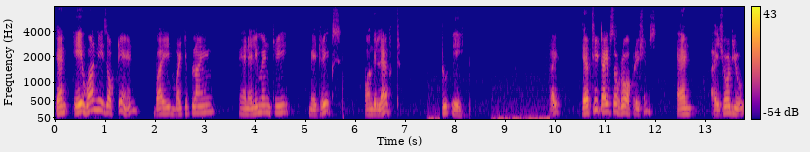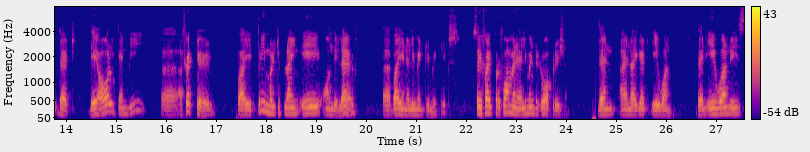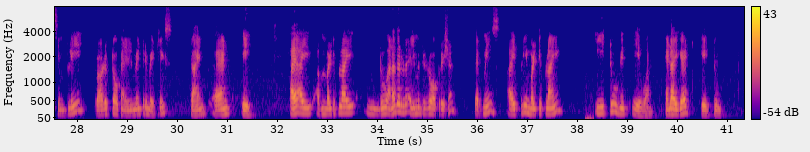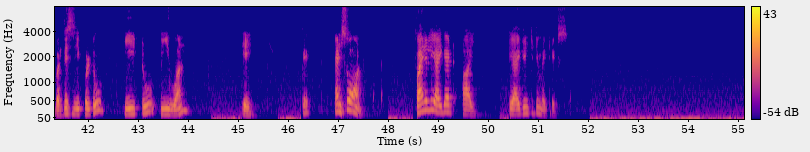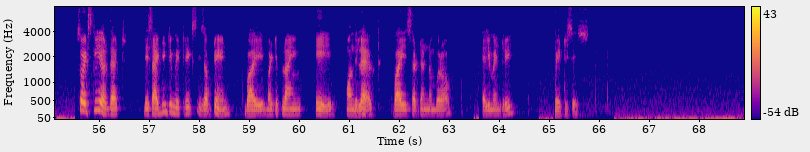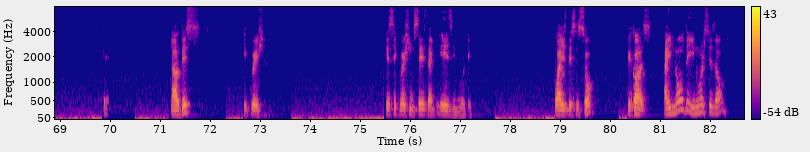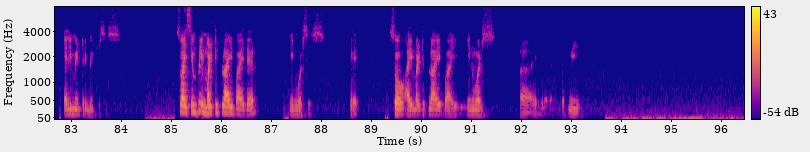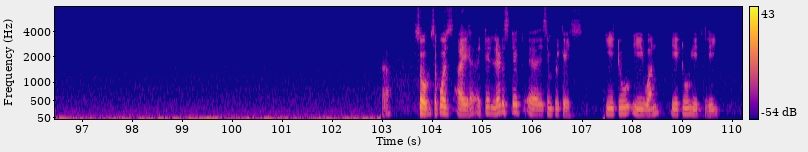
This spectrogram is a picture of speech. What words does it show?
Then A1 is obtained by multiplying an elementary matrix on the left to A. Right? There are three types of row operations, and I showed you that they all can be uh, affected by pre-multiplying A on the left uh, by an elementary matrix. So if I perform an elementary row operation, then and I get A1, then A1 is simply product of an elementary matrix time and A. I, I multiply, do another elementary row operation. That means I pre-multiplying E2 with A1 and I get A2. But this is equal to E2, E1, A. Okay, and so on. Finally, I get I, the identity matrix. So it's clear that this identity matrix is obtained by multiplying A on the left by a certain number of elementary matrices. Okay. Now this equation, this equation says that A is invertible. Why is this is so? Because I know the inverses of elementary matrices. So I simply multiply by their inverses. Okay. So I multiply by inverse. Uh, let me. Uh, so suppose I let us take a simple case: E2, E1, E2, E3,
